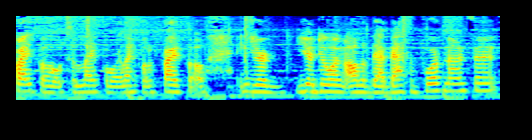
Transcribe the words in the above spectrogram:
FIFO to LIFO or LIFO to FIFO, and you're you're doing all of that back and forth nonsense,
